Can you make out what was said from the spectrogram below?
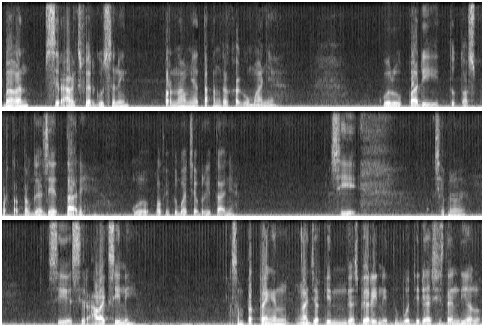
bahkan Sir Alex Ferguson ini pernah menyatakan kekagumannya. Gue lupa di Tutosport atau Gazeta deh gue waktu itu baca beritanya. Si siapa namanya? Si Sir Alex ini sempet pengen ngajakin Gasperini tuh buat jadi asisten dia loh.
